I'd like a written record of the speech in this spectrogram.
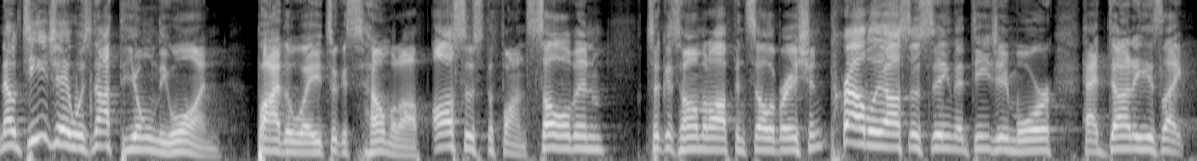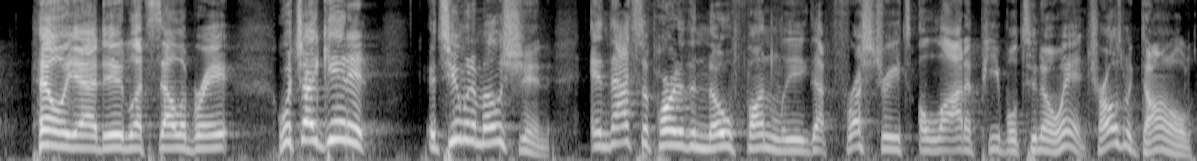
Now, DJ was not the only one, by the way, he took his helmet off. Also, Stephen Sullivan took his helmet off in celebration. Probably also seeing that DJ Moore had done it. He's like, hell yeah, dude, let's celebrate. Which I get it. It's human emotion. And that's the part of the no fun league that frustrates a lot of people to no end. Charles McDonald,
